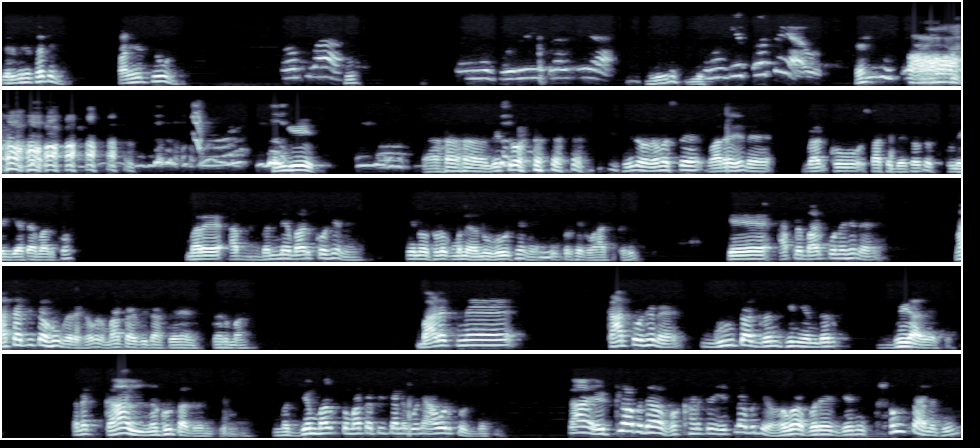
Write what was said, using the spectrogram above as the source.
ગરમી તો થતી ને? પાણી નથી પીવું પપ્પા ભૂલી ને ભૂલી નથી ગયું. હું ગીત નથી આવું. હે? સંગીત. આહા, મિત્રો મિત્રો નમસ્તે. મારે છે ને બાળકો સાથે બેઠો હતો સ્કૂલે ગયા હતા બાળકો. મારે આ બંને બાળકો છે ને એનો થોડોક મને અનુભવ છે ને એની ઉપર એક વાત કરી. કે આપણે બાળકોને છે ને માતા પિતા શું કરે ખબર? માતા પિતા પેરેન્ટ્સ ઘરમાં. બાળકને કાં તો છે ને ગુરુતા ગ્રંથિની અંદર ભીડાવે છે અને કાં લઘુતા ગ્રંથિની. મધ્યમ માર્ગ તો માતા પિતાને કોઈને આવડતું જ નથી. કાં એટલા બધા વખાણ કરે, એટલા બધી હવા ભરે જેની ક્ષમતા નથી,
